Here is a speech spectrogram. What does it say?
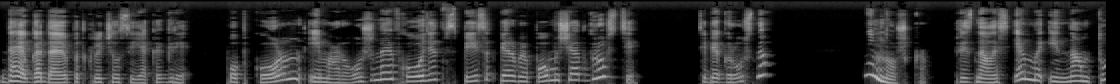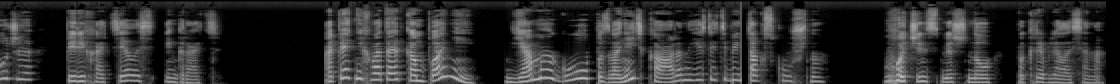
«Дай угадаю», – подключился я к игре. «Попкорн и мороженое входят в список первой помощи от грусти. Тебе грустно?» «Немножко», – призналась Эмма, и нам тут же перехотелось играть. «Опять не хватает компании? Я могу позвонить Карен, если тебе так скучно». «Очень смешно», – покривлялась она.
